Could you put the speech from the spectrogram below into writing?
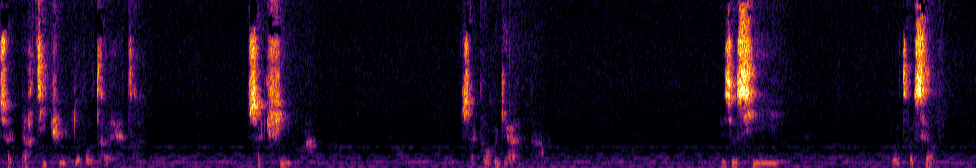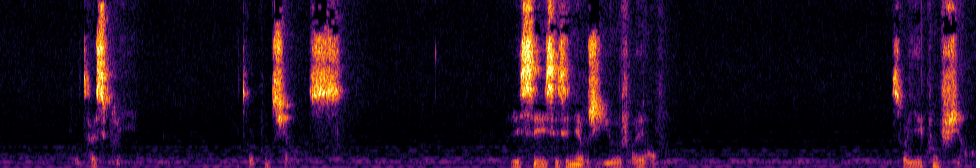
chaque particule de votre être, chaque fibre, chaque organe, mais aussi votre cerveau, votre esprit, votre conscience. Laissez ces énergies œuvrer en vous. Soyez confiants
